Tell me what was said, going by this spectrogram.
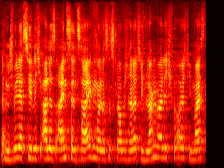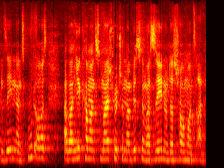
Ähm, ich will jetzt hier nicht alles einzeln zeigen, weil das ist, glaube ich, relativ langweilig für euch. Die meisten sehen ganz gut aus, aber hier kann man zum Beispiel schon mal ein bisschen was sehen und das schauen wir uns an.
